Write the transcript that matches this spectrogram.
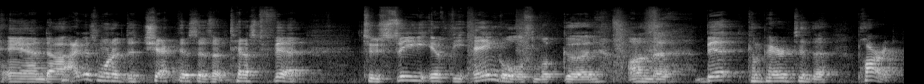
And uh, I just wanted to check this as a test fit to see if the angles look good on the bit compared to the part.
